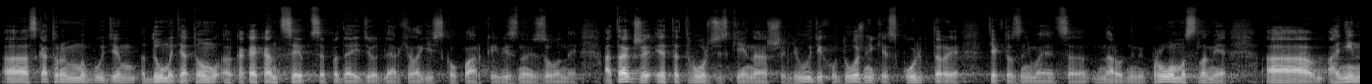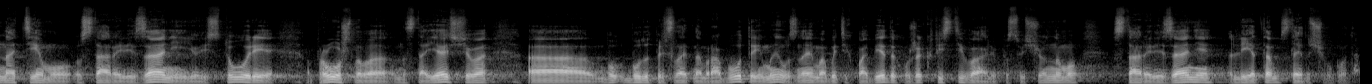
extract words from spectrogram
а, с которыми мы будем думать о том, а, какая концепция подойдет для археологического парка и визной зоны. А также это творческие наши люди, художники, скульпторы, те, кто занимается народными промыслами. А, на тему Старой Рязани, ее истории, прошлого, настоящего будут присылать нам работы, и мы узнаем об этих победах уже к фестивалю, посвященному Старой Рязани летом следующего года.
